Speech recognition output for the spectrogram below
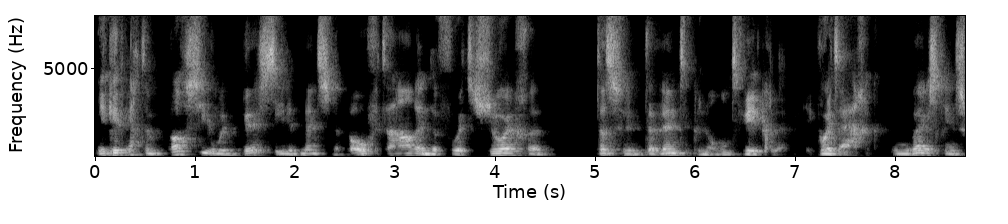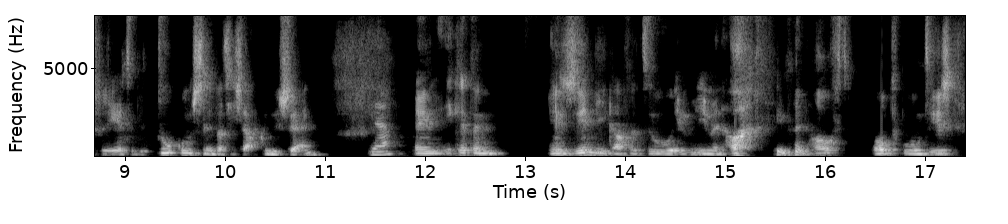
Ik heb echt een passie om het beste in het mensen naar boven te halen en ervoor te zorgen dat ze hun talenten kunnen ontwikkelen. Ik word eigenlijk onwijs geïnspireerd in de toekomst en wat die zou kunnen zijn. Ja. En ik heb een, een zin die ik af en toe in, in, mijn, in mijn hoofd opkomt, is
